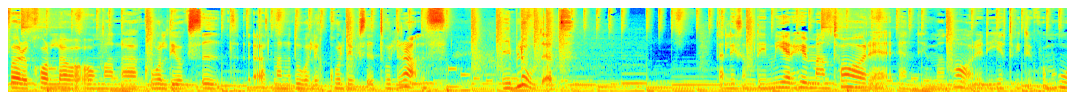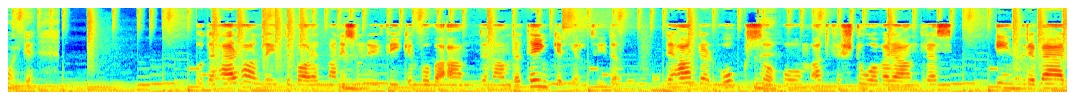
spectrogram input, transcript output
för att kolla om man har koldioxid, att man har dålig koldioxidtolerans i blodet. Det är, liksom, det är mer hur man tar det än hur man har det. Det är jätteviktigt att komma ihåg det. Och det här handlar inte bara om att man är så mm. nyfiken på vad den andra tänker hela tiden. Det handlar också Nej. om att förstå varandras inre värld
